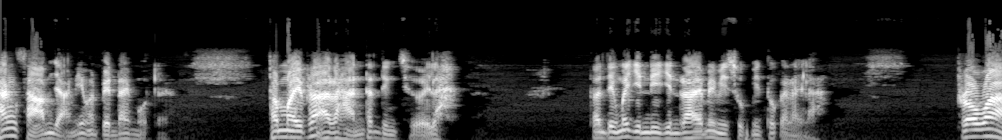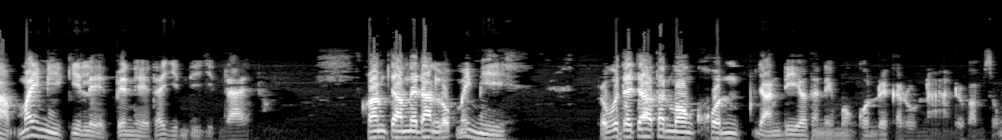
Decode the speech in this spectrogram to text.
ทั้งสามอย่างนี้มันเป็นได้หมดเลยทำไมพระอรหันต์ท่านจึงเฉยล่ะ ท่านจึงไม่ยินดียินร้ายไม่มีสุขมีทุกข์อะไรล่ะ เพราะว่าไม่มีกิเลสเป็นเหตุให้ยินดียินร้าย ความจำในด้านลบไม่มี พระพุทธเจ้าท่านมองคนอย่างเดียวท่านเองมองคนด้วยกรุณาด้วยความสง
